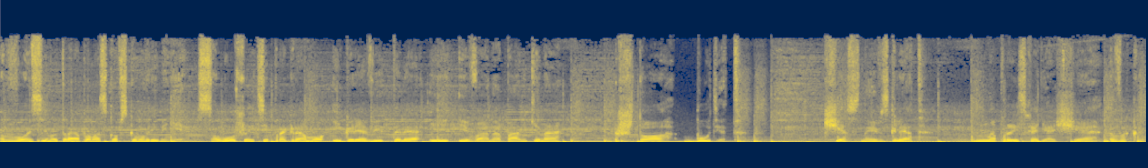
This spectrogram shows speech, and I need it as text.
в 8 утра по московскому времени слушайте программу Игоря Виттеля и Ивана Панкина «Что будет?». Честный взгляд на происходящее вокруг.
